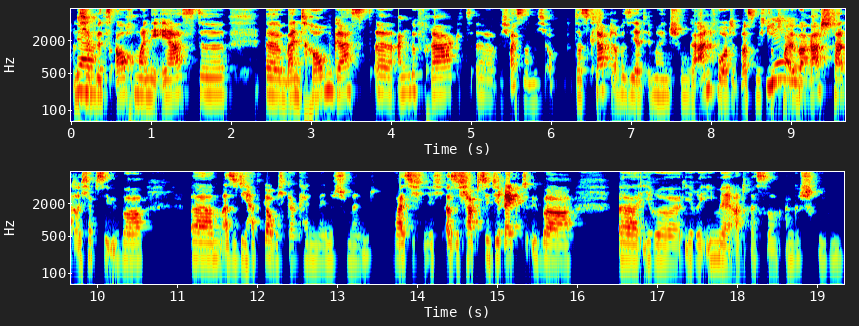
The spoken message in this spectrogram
Und ich Ja. habe jetzt auch meine erste, äh, meinen Traumgast äh, angefragt. Äh, ich weiß noch nicht, ob das klappt, aber sie hat immerhin schon geantwortet, was mich total Yay. überrascht hat. Ich habe sie über, ähm, also die hat, glaube ich, gar kein Management. Weiß ich nicht. Also ich habe sie direkt über äh, ihre ihre E-Mail-Adresse angeschrieben.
